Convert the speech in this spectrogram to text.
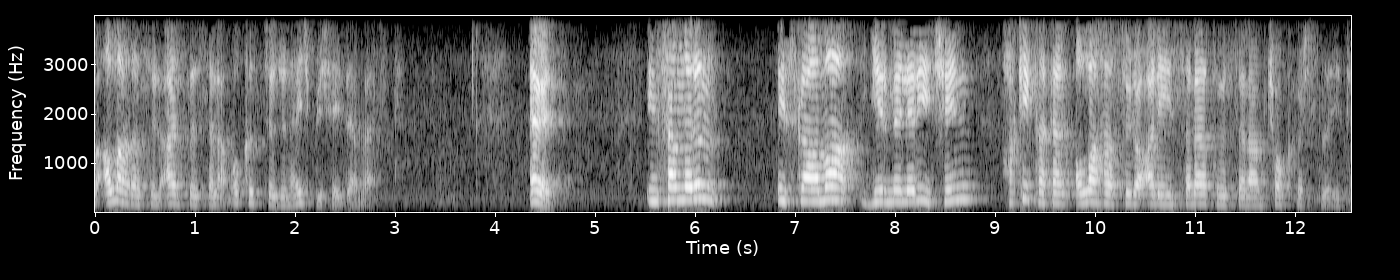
Ve Allah Resulü aleyhisselam o kız çocuğuna hiçbir şey demezdi. Evet, insanların İslam'a girmeleri için hakikaten Allah Resulü aleyhissalatu vesselam çok hırslıydı.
